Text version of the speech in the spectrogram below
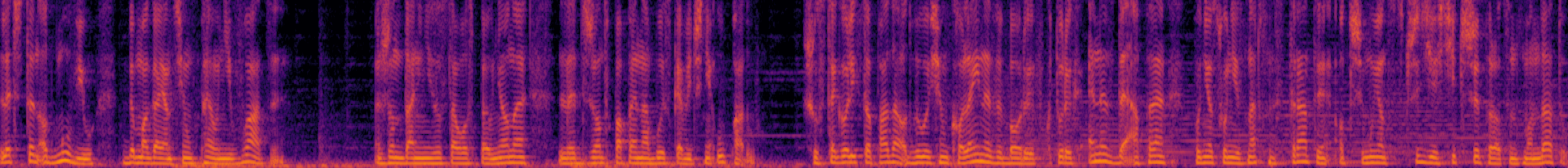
lecz ten odmówił, domagając się pełni władzy. Żądanie nie zostało spełnione, lecz rząd Papena błyskawicznie upadł. 6 listopada odbyły się kolejne wybory, w których NSDAP poniosło nieznaczne straty, otrzymując 33% mandatów.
